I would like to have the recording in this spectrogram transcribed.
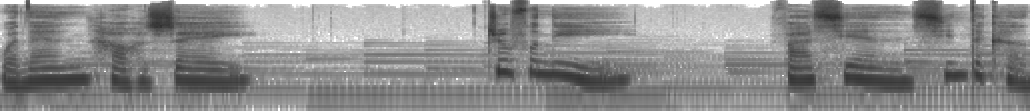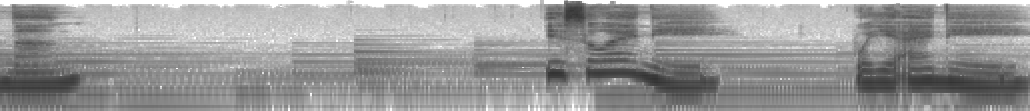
晚安，好好睡。祝福你，发现新的可能。耶稣爱你，我也爱你。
